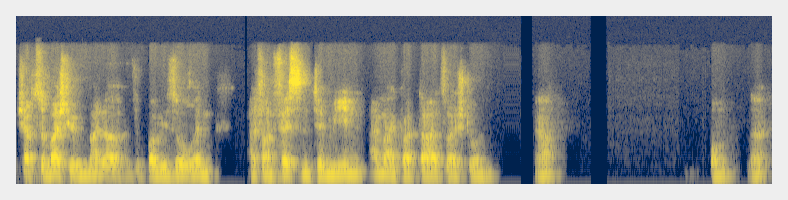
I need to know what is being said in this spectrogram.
Ich habe zum Beispiel mit meiner Supervisorin einfach einen festen Termin, einmal im Quartal, zwei Stunden. Ja. Um, ne?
